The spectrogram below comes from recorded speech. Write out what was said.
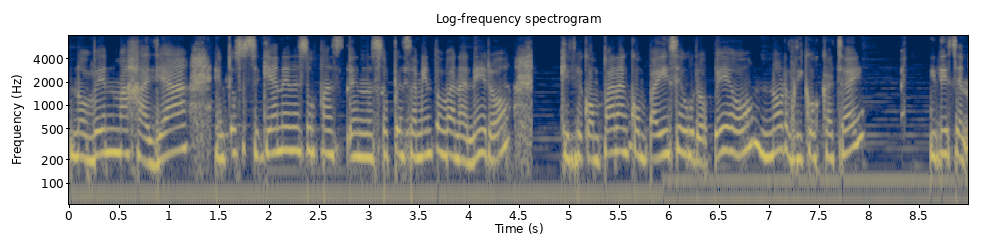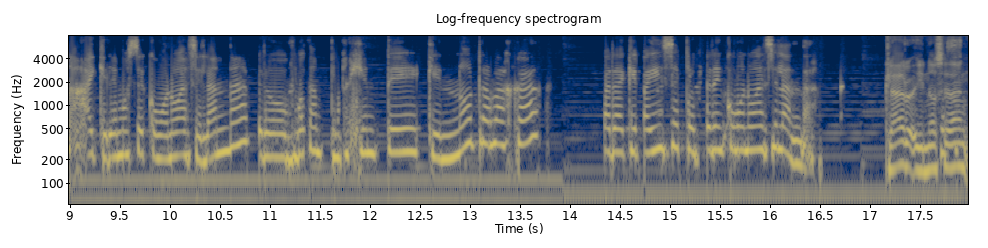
no ven más allá. Entonces se quedan en esos, en esos pensamientos bananeros que se comparan con países europeos, nórdicos, ¿cachai? Y dicen, ay, queremos ser como Nueva Zelanda, pero votan por gente que no trabaja para que países prosperen como Nueva Zelanda. Claro, y no se dan,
